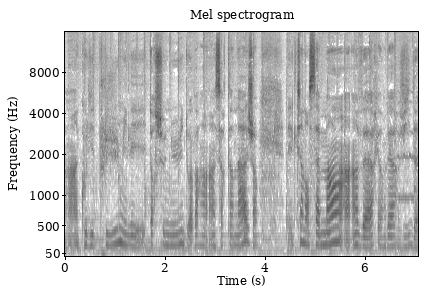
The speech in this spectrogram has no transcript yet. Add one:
un collier de plumes, il est torse nu, il doit avoir un, certain âge. Il tient dans sa main un, verre, un verre vide.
